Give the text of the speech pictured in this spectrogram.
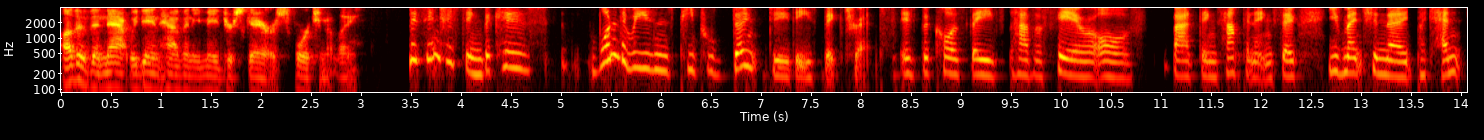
other than that, we didn't have any major scares, fortunately. It's interesting because one of the reasons people don't do these big trips is because they have a fear of bad things happening. So you've mentioned the potent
